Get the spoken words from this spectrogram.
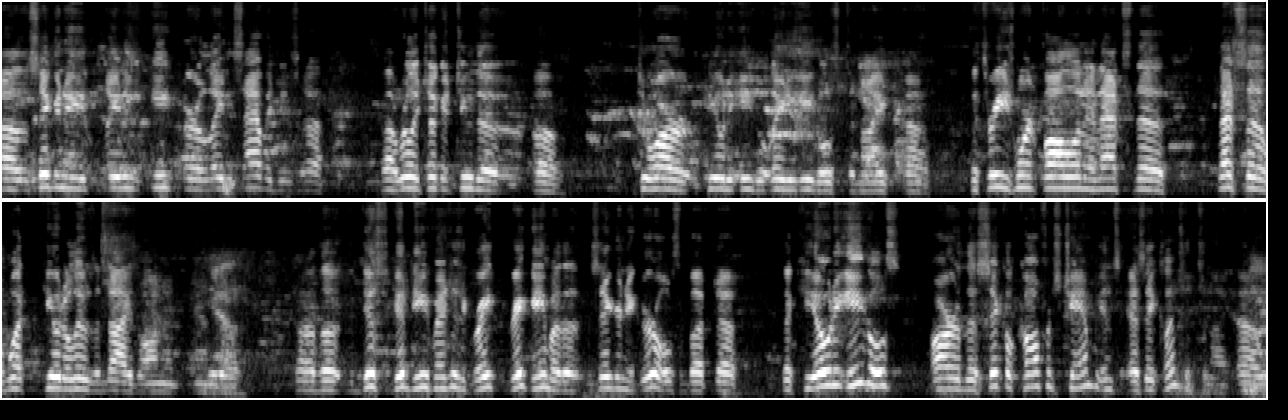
uh, the Sigourney Lady or Lady Savages uh, uh, really took it to the uh, to our Keota Eagle Lady Eagles tonight. Uh, the threes weren't falling, and that's the that's uh, what Keota lives and dies on. And, and Yeah. uh, uh, the just good defense. It's a great great game by the Sigourney girls, but uh, the Keota Eagles are the Sickle Conference champions as they clinch it tonight. Uh,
